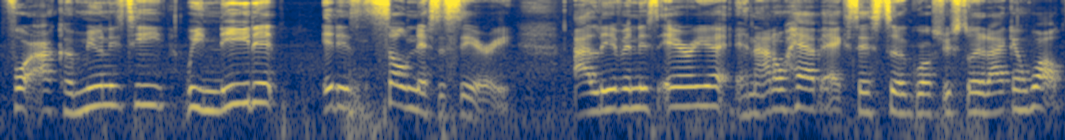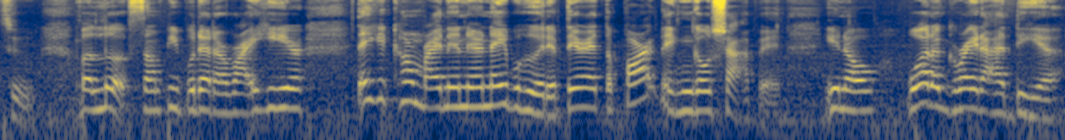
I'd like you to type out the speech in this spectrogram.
for our community. We need it. It is so necessary. I live in this area and I don't have access to a grocery store that I can walk to. But look, some people that are right here, they can come right in their neighborhood. If they're at the park, they can go shopping. You know, what a great idea.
